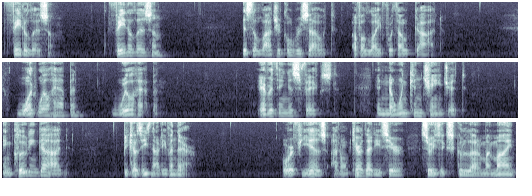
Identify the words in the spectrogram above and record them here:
Fatalism. Fatalism is the logical result of a life without God. What will happen, will happen. Everything is fixed, and no one can change it, including God, because He's not even there. Or if He is, I don't care that He's here, so He's excluded out of my mind,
